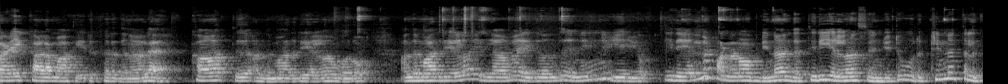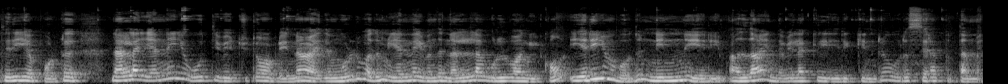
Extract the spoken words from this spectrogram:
மழைக்காலமாக இருக்கிறதுனால காற்று அந்த மாதிரியெல்லாம் வரும். அந்த மாதிரியெல்லாம் இல்லாமல் இது வந்து நின்று எரியும். இதை என்ன பண்ணணும் அப்படின்னா இந்த திரியெல்லாம் செஞ்சுட்டு ஒரு கிண்ணத்தில் திரியை போட்டு நல்லா எண்ணெயை ஊற்றி வச்சுட்டோம் அப்படின்னா இது முழுவதும் எண்ணெய் வந்து நல்லா உள்வாங்கிக்கும். எரியும் போது நின்று எரியும். அதுதான் இந்த விளக்கில் இருக்கின்ற ஒரு சிறப்புத்தன்மை.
